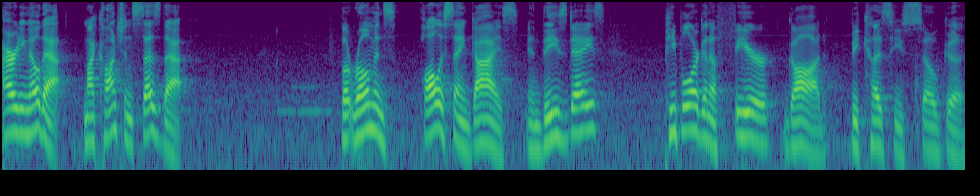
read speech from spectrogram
I already know that. My conscience says that. But Romans Paul is saying, guys, in these days, people are going to fear God because He's so good.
